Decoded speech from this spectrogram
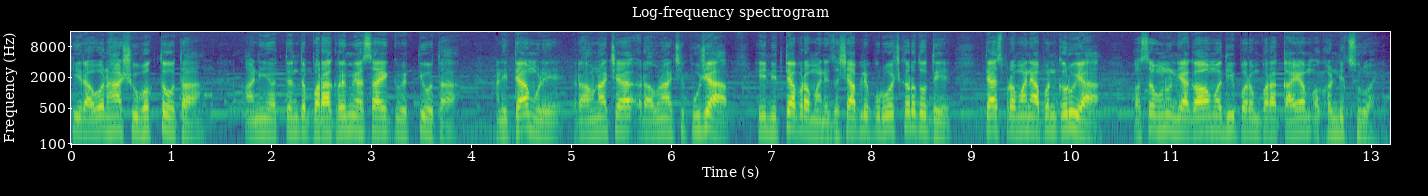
की रावण हा शिवभक्त होता आणि अत्यंत पराक्रमी असा एक व्यक्ती होता. आणि त्यामुळे रावणाच्या रावणाची पूजा ही नित्याप्रमाणे जसे आपले पूर्वज करत होते त्याचप्रमाणे आपण करूया असं म्हणून या गावामध्ये परंपरा कायम अखंडित सुरू आहे.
